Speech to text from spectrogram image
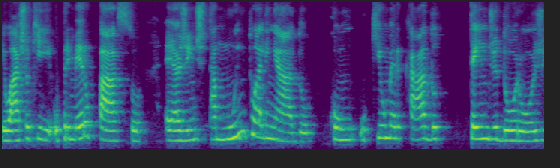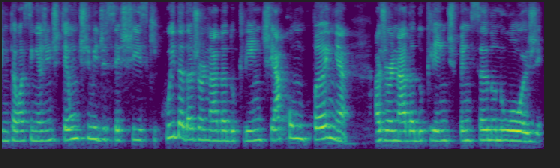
Eu acho que o primeiro passo é a gente estar tá muito alinhado com o que o mercado tem de dor hoje. Então, assim, a gente tem um time de CX que cuida da jornada do cliente e acompanha a jornada do cliente pensando no hoje,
